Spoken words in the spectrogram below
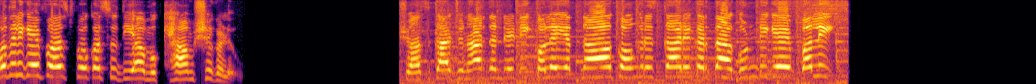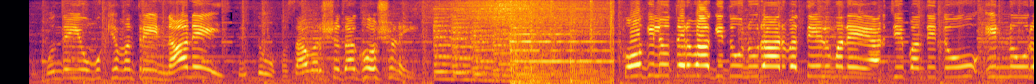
ಮೊದಲಿಗೆ ಫಸ್ಟ್ ಫೋಕಸ್ ಸುದ್ದಿಯ ಮುಖ್ಯಾಂಶಗಳು. ಶಾಸಕ ಜನಾರ್ದನ್ ರೆಡ್ಡಿ ಕೊಲೆ ಯತ್ನ. ಕಾಂಗ್ರೆಸ್ ಕಾರ್ಯಕರ್ತ ಗುಂಡಿಗೆ ಬಲಿ. ಮುಂದೆಯೂ ಮುಖ್ಯಮಂತ್ರಿ ನಾನೇ ಸಿದ್ದು ಹೊಸ ವರ್ಷದ ಘೋಷಣೆ. ಕೋಗಿಲು ತೆರವಾಗಿದ್ದು ನೂರ ಅರವತ್ತೇಳು ಮನೆ ಅರ್ಜಿ ಬಂದಿದ್ದು ಇನ್ನೂರ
